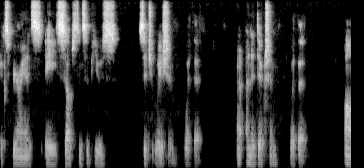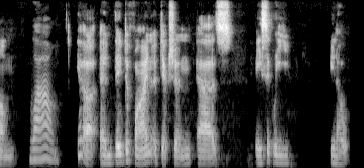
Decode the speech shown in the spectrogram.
experience a substance abuse situation with it, an addiction with it. Um, wow. Yeah, and they define addiction as basically, you know,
